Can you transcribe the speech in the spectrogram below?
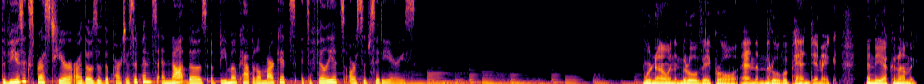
The views expressed here are those of the participants and not those of BMO Capital Markets, its affiliates, or subsidiaries. We're now in the middle of April and the middle of a pandemic, and the economic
